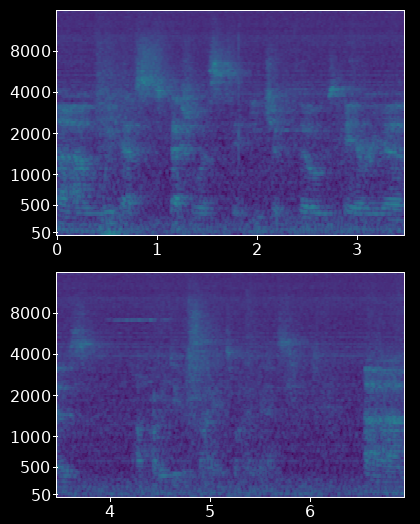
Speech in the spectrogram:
Um, we have specialists in each of those areas. I'll probably do the science one, I guess. Um,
